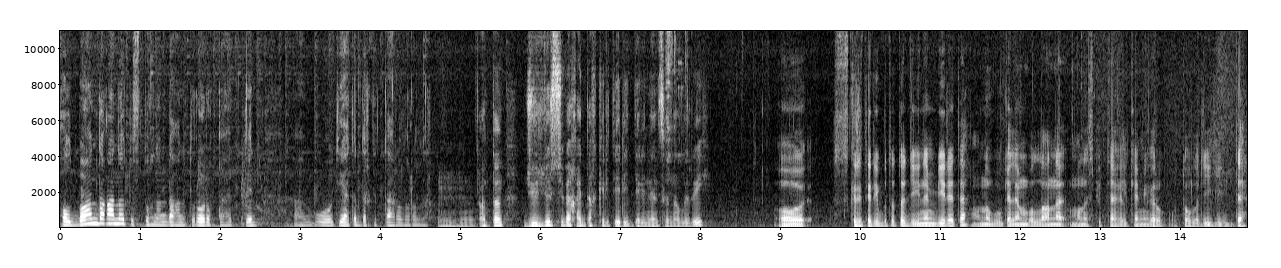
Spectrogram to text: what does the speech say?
колбан даганы тустугынан даганы турорукка хөптен бу театрдар кыттар олар олар. Антон жүлдүр сүбә кайдак критерийлеринен сыналырый? О критерий бутата дигенен бир эте, аны бу келем булланы моноспектакль кемигер утолар игибде.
